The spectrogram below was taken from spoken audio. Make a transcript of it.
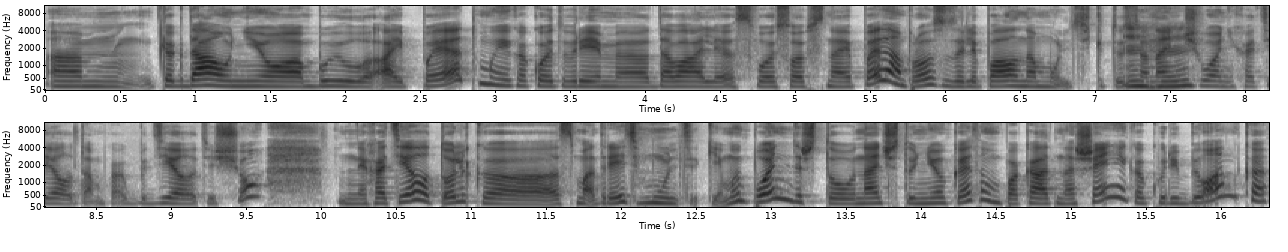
Эм, когда у нее был iPad, мы какое-то время давали свой собственный iPad, она просто залипала на мультики. То есть угу. она ничего не хотела там как бы делать еще, хотела только смотреть мультики. Мы поняли, что, значит, у нее к этому пока отношение как у ребенка,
